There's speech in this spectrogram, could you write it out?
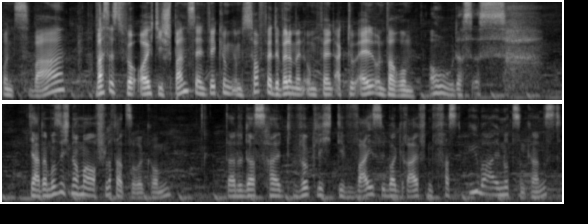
Und zwar, was ist für euch die spannendste Entwicklung im Software-Development-Umfeld aktuell und warum? Oh, das ist. Ja, da muss ich nochmal auf Flutter zurückkommen. Da du das halt wirklich deviceübergreifend fast überall nutzen kannst.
